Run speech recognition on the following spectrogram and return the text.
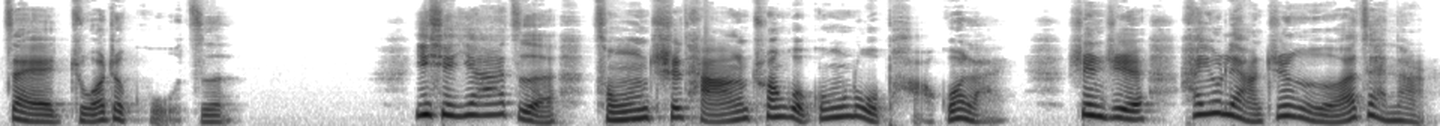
在啄着谷子。一些鸭子从池塘穿过公路跑过来，甚至还有两只鹅在那儿。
